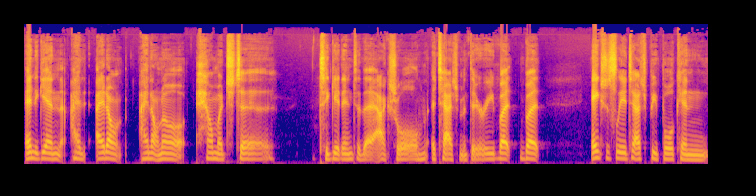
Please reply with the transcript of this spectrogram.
and again, I I don't I don't know how much to to get into the actual attachment theory, but but anxiously attached people can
